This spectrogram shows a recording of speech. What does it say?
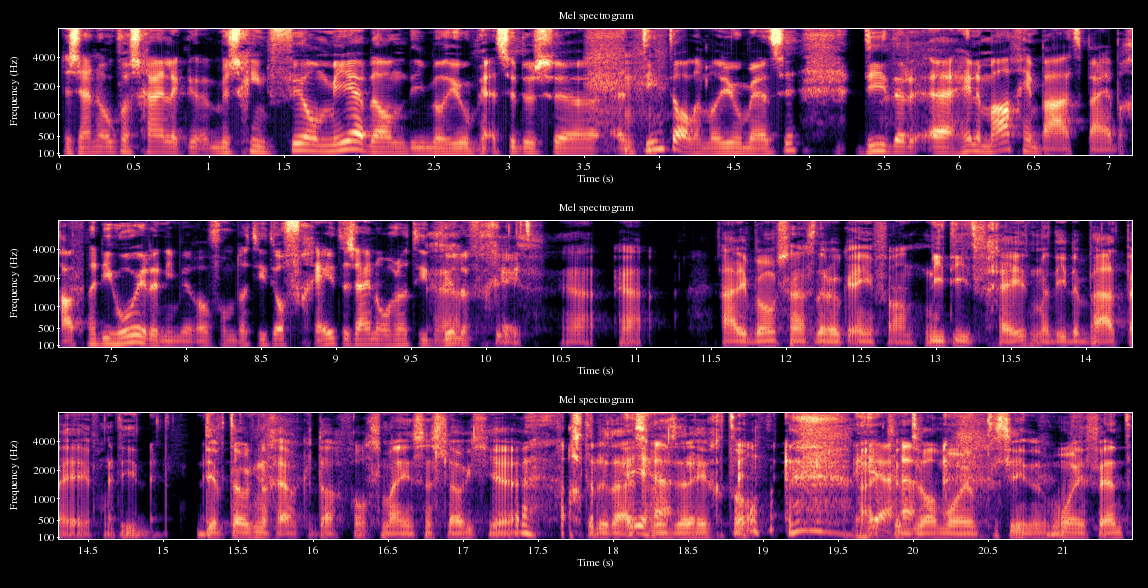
Er zijn ook waarschijnlijk misschien veel meer dan die miljoen mensen. Dus een tientallen miljoen mensen. Die er helemaal geen baat bij hebben gehad. Maar die hoor je er niet meer over. Omdat die het of vergeten zijn of dat die het willen vergeten. Ja, ja. Arie Boomsma is er ook een van. Niet die het vergeet, maar die er baat bij heeft. Want die dipt ook nog elke dag volgens mij in zijn slootje eh, achter de Duitse ja. regenton. ja, Ik vind het wel mooi om te zien. Een mooie vent.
